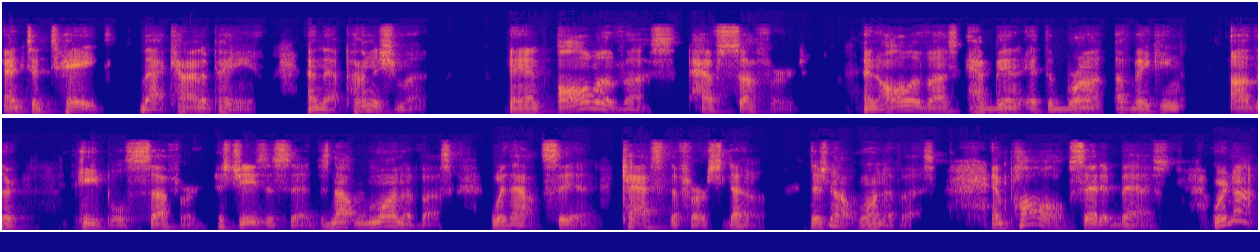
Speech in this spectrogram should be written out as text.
And to take that kind of pain and that punishment. And all of us have suffered, and all of us have been at the brunt of making other people suffer. As Jesus said, there's not one of us without sin. Cast the first stone. There's not one of us. And Paul said it best we're not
